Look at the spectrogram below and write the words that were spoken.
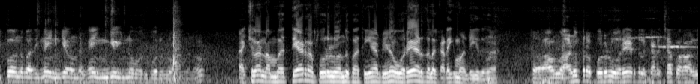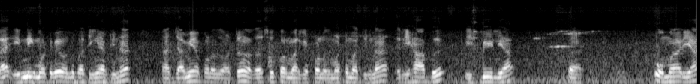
இப்போ வந்து பார்த்திங்கன்னா இங்கே வந்திருக்கேன். இங்கே இன்னும் ஒரு பொருள் வாங்கணும். ஆக்சுவலாக நம்ம தேடுற பொருள் வந்து பார்த்திங்க அப்படின்னா ஒரே இடத்துல கிடைக்க மாட்டேங்குதுங்க. ஸோ அவங்க அனுப்புகிற பொருள் ஒரே இடத்துல கிடைச்சா பரவாயில்ல. இன்றைக்கி மட்டுமே வந்து பார்த்திங்க அப்படின்னா நான் ஜமியா போனது மட்டும் அதாவது சூப்பர் மார்க்கெட் போனது மட்டும் பார்த்திங்கன்னா ரிஹாபு இஷ்பீலியா ஒமாரியா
